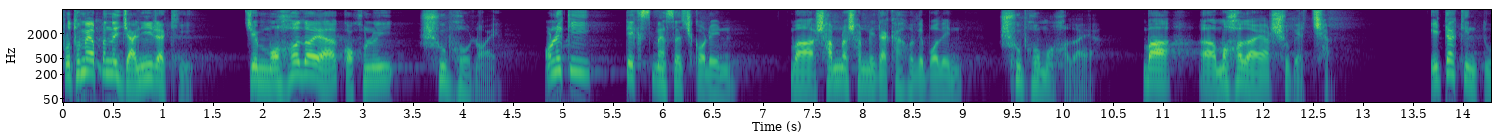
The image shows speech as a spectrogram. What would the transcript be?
প্রথমে আপনাদের জানিয়ে রাখি যে মহোদয়া কখনোই শুভ নয়। অনেকেই টেক্সট মেসেজ করেন বা সামনাসামনি দেখা হলে বলেন, শুভ মহোদয়া বা মহোদয়ার শুভেচ্ছা এটা কিন্তু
